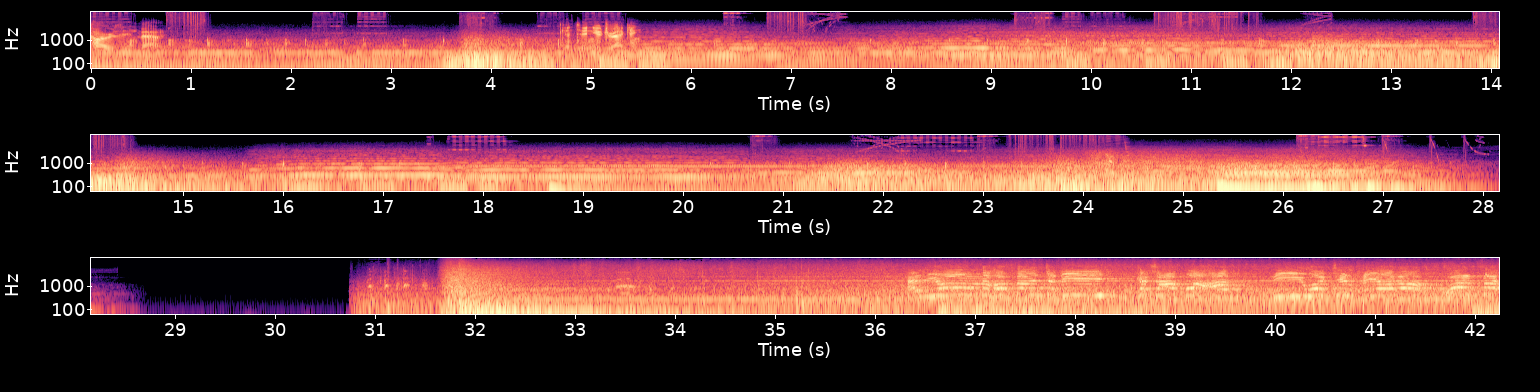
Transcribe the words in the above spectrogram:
Cars inbound. Continue tracking. وجه الخيانة والفساد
